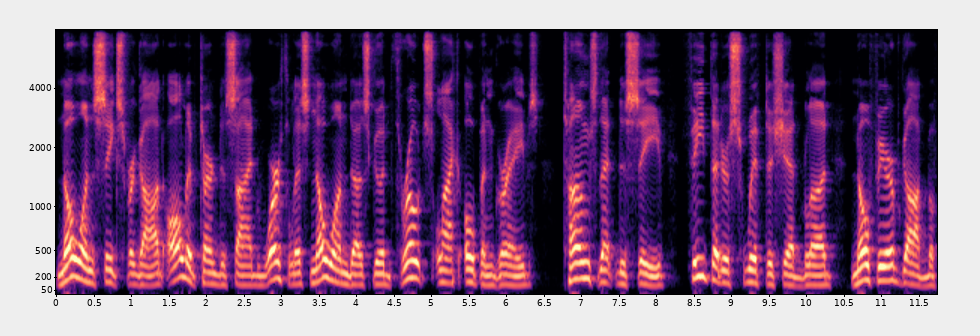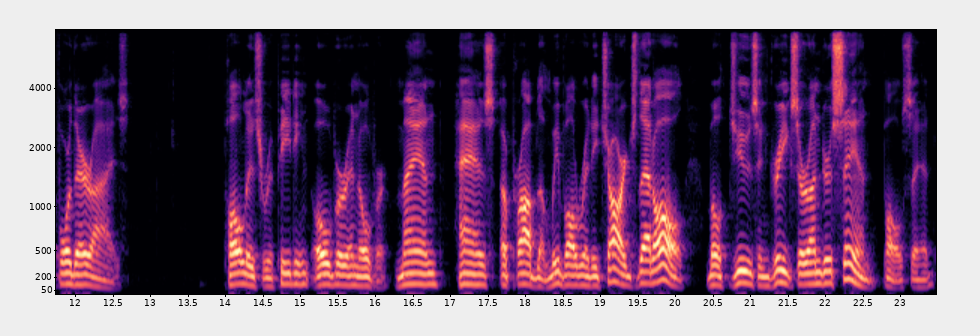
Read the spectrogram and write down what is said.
No one seeks for God. All have turned aside, worthless. No one does good. Throats like open graves, tongues that deceive, feet that are swift to shed blood, no fear of God before their eyes. Paul is repeating over and over man has a problem. We've already charged that all, both Jews and Greeks, are under sin, Paul said.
